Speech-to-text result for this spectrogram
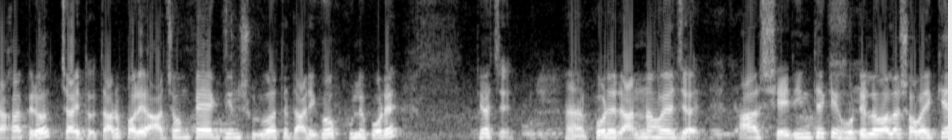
টাকা ফেরত চাইতো। তারপরে আচমকা একদিন শুরুয়াতে দাড়ি গোঁফ খুলে পড়ে ঠিক আছে? হ্যাঁ পরে রান্না হয়ে যায়। আর সেই দিন থেকে হোটেলওয়ালা সবাইকে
